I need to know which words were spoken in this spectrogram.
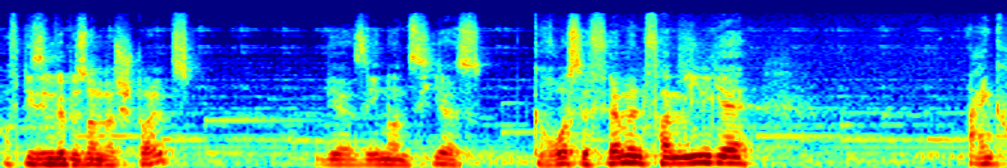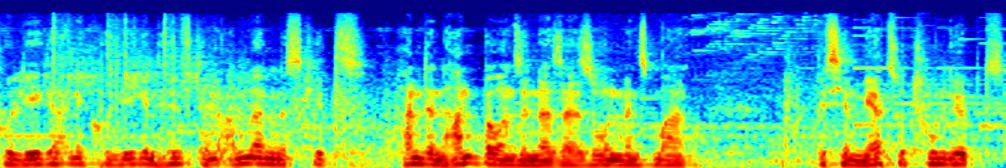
Auf die sind wir besonders stolz. Wir sehen uns hier als große Firmenfamilie. Ein Kollege, eine Kollegin hilft den anderen. Es geht Hand in Hand bei uns in der Saison, wenn es mal ein bisschen mehr zu tun gibt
